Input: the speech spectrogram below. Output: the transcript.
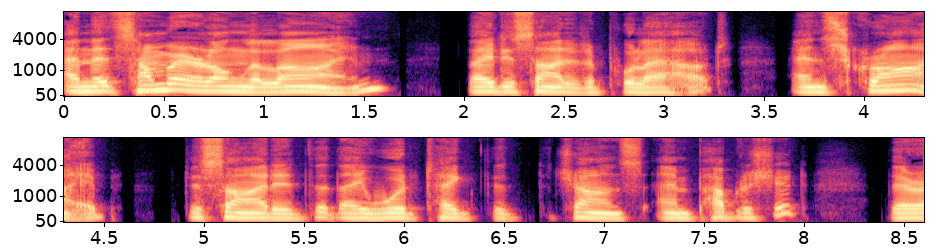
and that somewhere along the line, they decided to pull out, and Scribe decided that they would take the, the chance and publish it. There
